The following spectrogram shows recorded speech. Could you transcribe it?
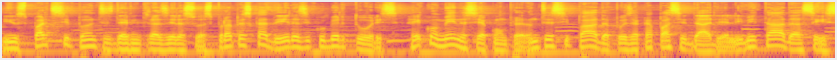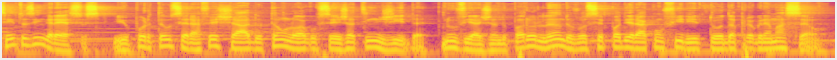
e os participantes devem trazer as suas próprias cadeiras e cobertores. Recomenda-se a compra antecipada, pois a capacidade é limitada a 600 ingressos e o portão será fechado tão logo seja atingida. No Viajando para Orlando, você poderá conferir toda a programação informação.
